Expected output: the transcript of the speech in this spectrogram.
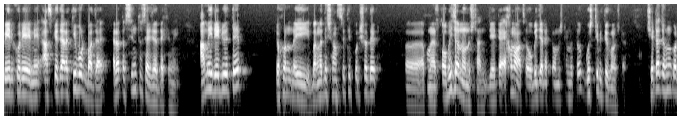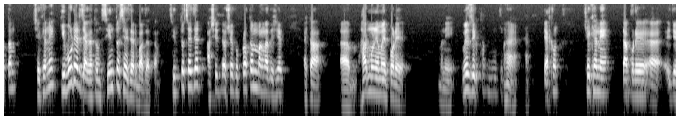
বের করে এনে আজকে যারা কিবোর্ড বাজায় এরা তো সিনথোসাইজার দেখেনি। আমি রেডিওতে যখন এই বাংলাদেশ সাংস্কৃতিক পরিষদের আপনার অভিযান অনুষ্ঠান যেটা এখনও আছে অভিযান একটা অনুষ্ঠান হতো গোষ্ঠীভিত্তিক অনুষ্ঠান সেটা যখন করতাম সেখানে কিবোর্ডের জায়গা তখন সিনথোসাইজার বাজাতাম। সিনথোসাইজার আশির দশকে প্রথম বাংলাদেশের একটা হারমোনিয়ামের পরে মানে মিউজিক হ্যাঁ হ্যাঁ। এখন সেখানে তারপরে এই যে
